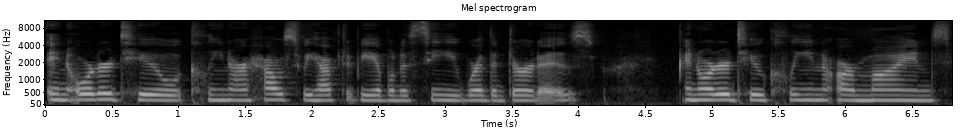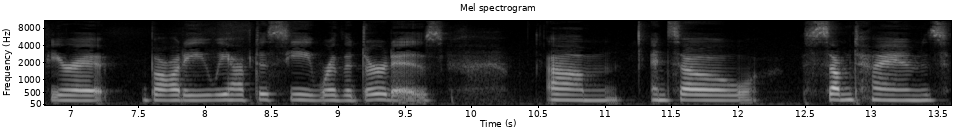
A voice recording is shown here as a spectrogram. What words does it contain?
in order to clean our house, we have to be able to see where the dirt is. In order to clean our mind, spirit, body, we have to see where the dirt is. Um, and so sometimes,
